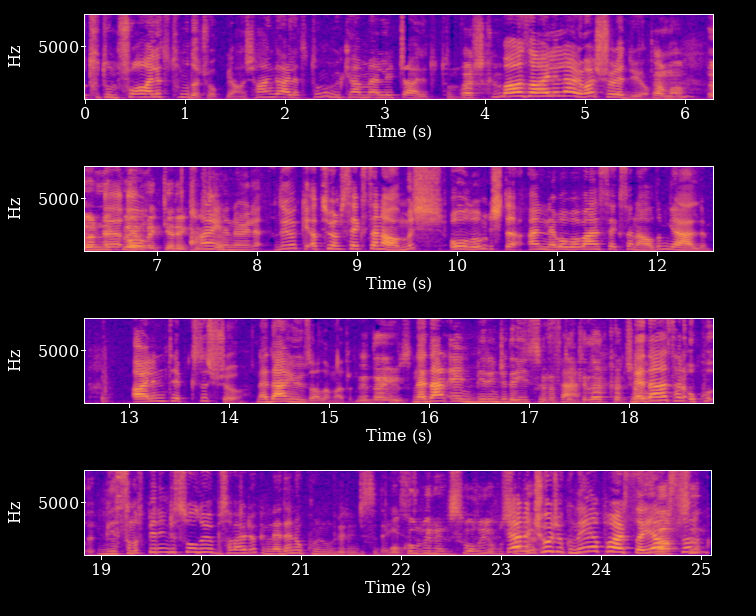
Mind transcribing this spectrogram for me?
e, tutum, şu aile tutumu da çok yanlış. Hangi aile tutumu? Mükemmelliyetçi aile tutumu. Başka? Bazı aileler var şöyle diyor. Tamam. Örnek Ee, o- vermek gerekirse. Aynen öyle. Diyor ki atıyorum 80 almış. Oğlum işte anne baba ben 80 aldım geldim. Ailenin tepkisi şu. Neden 100 alamadın? Neden yüz? Neden en birinci değilsin sen? Sınıftakiler kaç Neden sen okul bir sınıf birincisi oluyor? Bu sefer diyor ki neden okulun birincisi değilsin? Okul birincisi oluyor bu Yani sefer. çocuk ne yaparsa yapsın, Yapsın.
